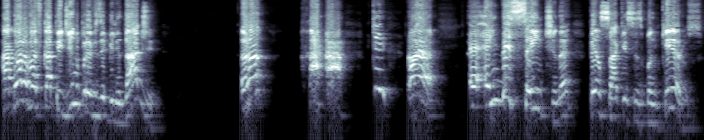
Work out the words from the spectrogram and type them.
Agora vai ficar pedindo previsibilidade? Hã? que, é, é, é, indecente, né? Pensar que esses banqueiros.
